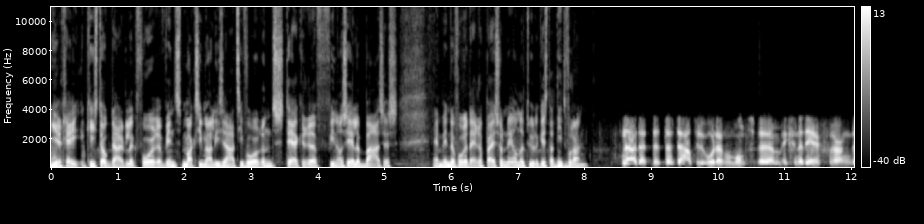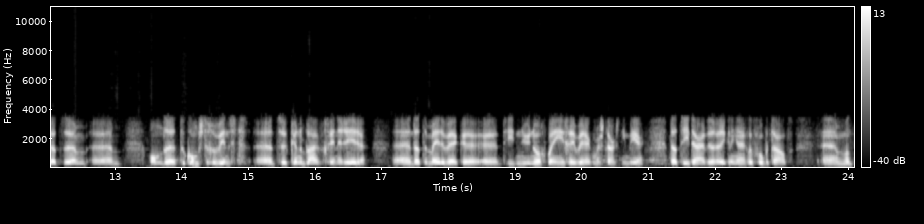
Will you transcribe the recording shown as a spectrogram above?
ING kiest ook duidelijk voor winstmaximalisatie, voor een sterkere financiële basis. En minder voor het erg personeel natuurlijk. Is dat niet wrang? Nou, daar, daar, daar, haalt u de woorden uit mijn mond. Um, ik vind het erg wrang dat um, um, om de toekomstige winst uh, te kunnen blijven genereren... Uh, dat de medewerker uh, die nu nog bij ING werkt, maar straks niet meer... dat die daar de rekening eigenlijk voor betaalt. want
